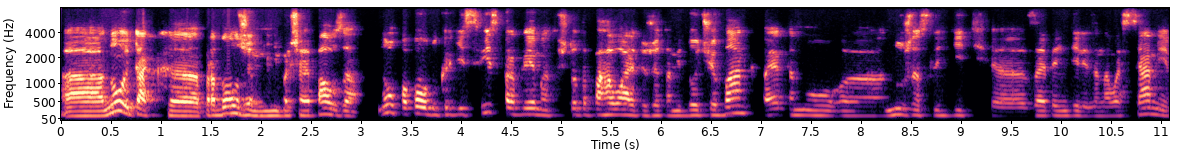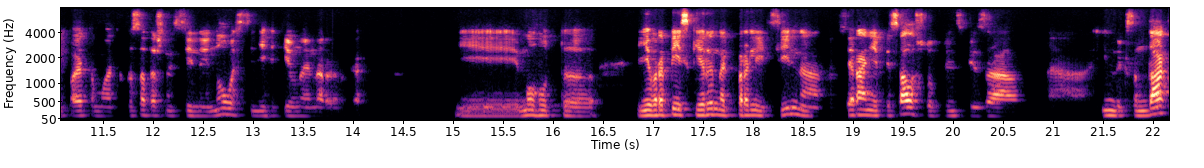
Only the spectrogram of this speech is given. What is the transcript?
А, ну и так, э, продолжим, небольшая пауза. Ну, по поводу Credit Suisse проблемы, что-то поговаривает уже там и Deutsche Bank, поэтому э, нужно следить э, за этой неделей за новостями, поэтому это достаточно сильные новости, негативные на рынках. И могут э, европейский рынок пролить сильно. Я ранее писал, что, в принципе, за э, индексом DAX,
